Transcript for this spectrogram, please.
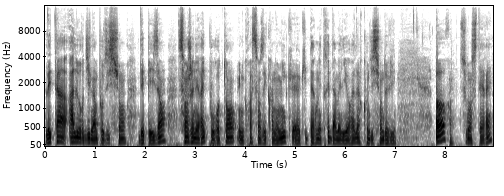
l'État a alourdi l'imposition des paysans sans générer pour autant une croissance économique euh, qui permettrait d'améliorer leurs conditions de vie. Or, selon Sterret,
